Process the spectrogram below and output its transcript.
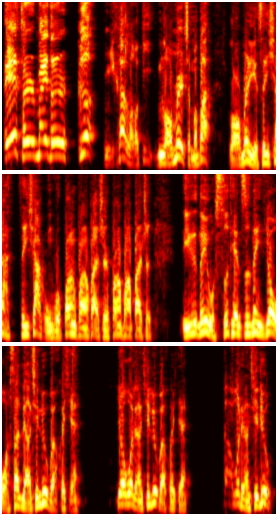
哎，嘚儿买嘚儿，哥，你看老弟老妹儿怎么办？老妹儿也真下真下功夫，帮帮办事，帮帮办事。一个能有十天之内要我三两千六百块钱，要我两千六百块钱。干我两千六，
